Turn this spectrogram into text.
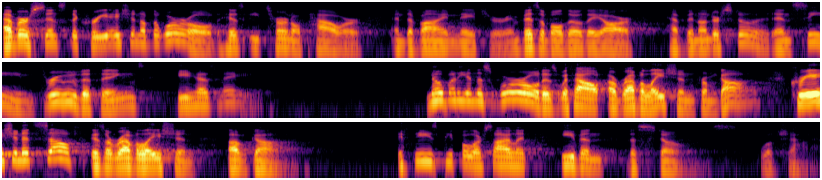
Ever since the creation of the world, his eternal power and divine nature, invisible though they are, have been understood and seen through the things he has made. Nobody in this world is without a revelation from God. Creation itself is a revelation of God. If these people are silent, even the stones will shout out.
